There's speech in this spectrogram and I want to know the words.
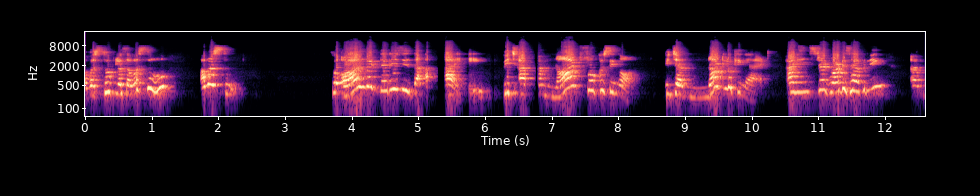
Avastu plus avastu, avastu. So all that there is is the I, which I'm not focusing on, which I'm not looking at. And instead, what is happening? I'm,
